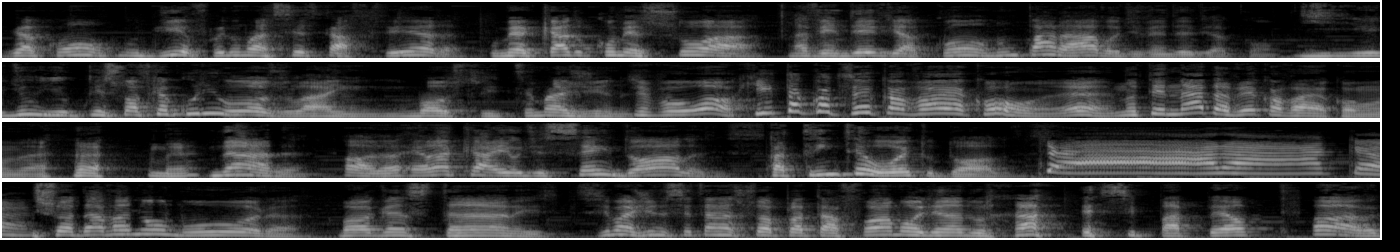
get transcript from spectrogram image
Viacom, no dia, foi numa sexta-feira, o mercado começou a, a vender Viacom, não parava de vender Viacom. E, e- e o pessoal fica curioso lá em, Wall Street, você imagina. Tipo, o que, que tá acontecendo com a Viacom? É, não tem nada a ver com a Viacom, né? né? Nada. Olha, ela caiu de 100 dólares para 38 dólares. Caraca! E só dava Nomura, Morgan Stanley. Você imagina, você está na sua plataforma olhando lá esse papel. Ó,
